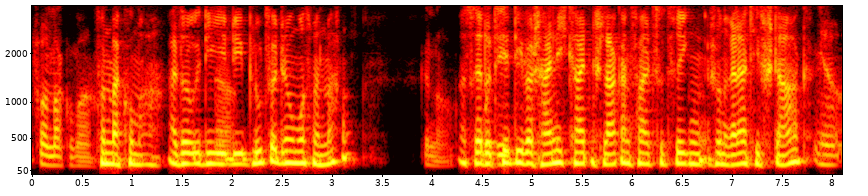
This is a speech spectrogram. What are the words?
Von Makoma. Von Makoma. Also die, die Blutverdünnung muss man machen. Genau. Das reduziert die, Wahrscheinlichkeit, einen Schlaganfall zu kriegen, schon relativ stark. Ja.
